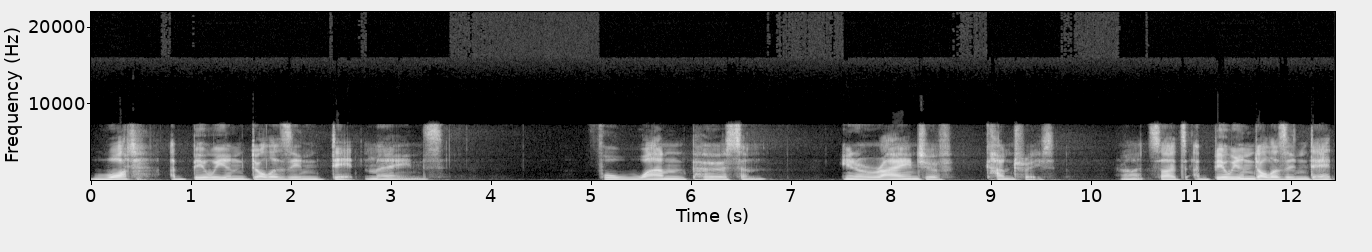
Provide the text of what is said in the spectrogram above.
what a billion dollars in debt means for one person in a range of countries, right? So it's a billion dollars in debt.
